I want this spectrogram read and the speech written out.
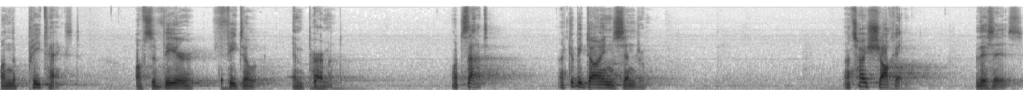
on the pretext of severe fetal impairment. What's that? That could be Down syndrome. That's how shocking this is.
